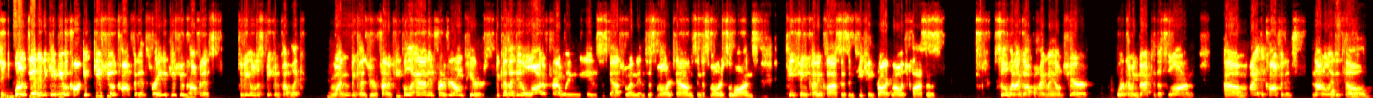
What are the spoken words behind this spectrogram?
things well it did right? and it gave you a con- it gives you a confidence right it gives you a Yeah. confidence to be able to speak in public. One because you're in front of people and in front of your own peers because i did a lot of traveling in saskatchewan into smaller towns into smaller salons teaching cutting classes and teaching product knowledge classes so when i got behind my own chair or coming back to the salon um, i had the confidence not only That's to tell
